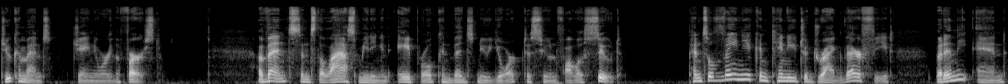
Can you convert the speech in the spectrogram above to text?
to commence January the 1st. Events since the last meeting in April convinced New York to soon follow suit. Pennsylvania continued to drag their feet, but in the end,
